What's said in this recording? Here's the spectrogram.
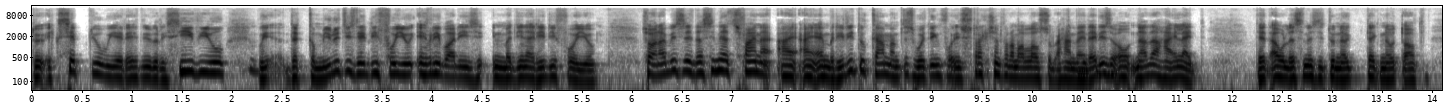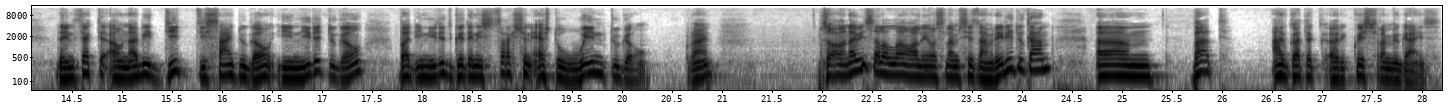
to accept you, we are ready to receive you, we, the community is ready for you, everybody is in Medina ready for you. So our Nabi says, that's fine, I, I, I am ready to come, I'm just waiting for instruction from Allah subhanahu wa ta'ala. That is another highlight that our listeners need to take note of. In fact, our Nabi did decide to go, he needed to go, but he needed to get an instruction as to when to go, right? So our Nabi sallallahu alayhi wasallam says, I'm ready to come, um, but I've got a, a request from you guys.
